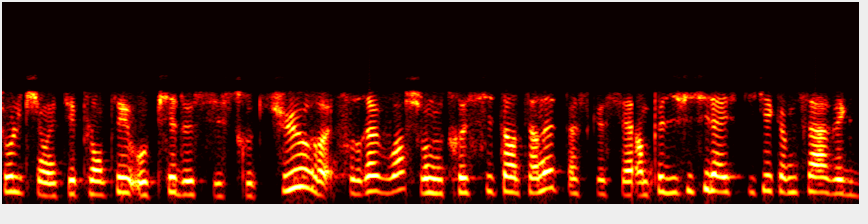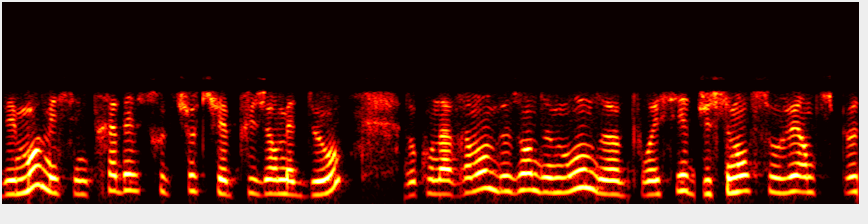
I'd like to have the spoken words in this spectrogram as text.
saules qui ont été plantés au pied de ces structures il faudrait voir sur notre site internet parce que c'est un peu difficile à expliquer comme ça avec des mots, mais c'est une très belle structure qui fait plusieurs mètres de haut. Donc on a vraiment besoin de monde pour essayer de justement sauver un petit peu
